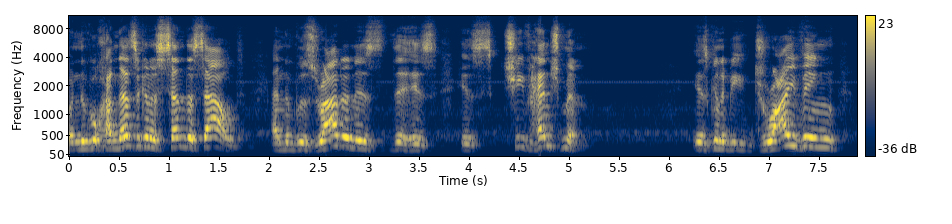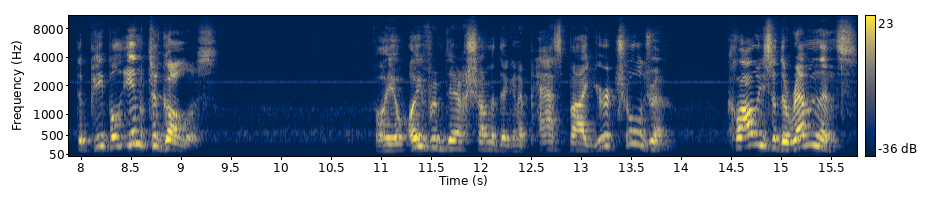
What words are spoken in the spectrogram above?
when Nebuchadnezzar going to send us out, and the Buzradin is the, his his chief henchman, is going to be driving the people into Golus. They're going to pass by your children. Klalis are the remnants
